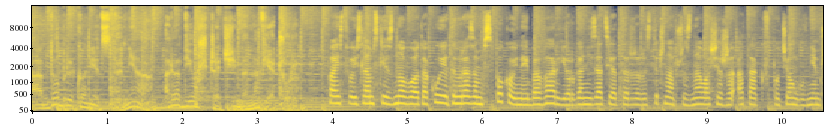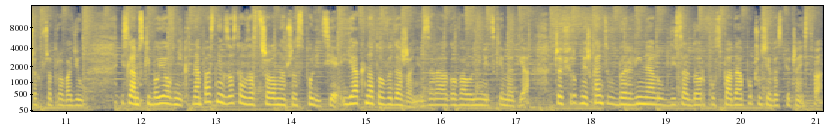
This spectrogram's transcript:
Na dobry koniec dnia Radio Szczecin na wieczór. Państwo islamskie znowu atakuje, tym razem w spokojnej Bawarii. Organizacja terrorystyczna przyznała się, że atak w pociągu w Niemczech przeprowadził islamski bojownik. Napastnik został zastrzelony przez policję. Jak na to wydarzenie zareagowały niemieckie media? Czy wśród mieszkańców Berlina lub Düsseldorfu spada poczucie bezpieczeństwa?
